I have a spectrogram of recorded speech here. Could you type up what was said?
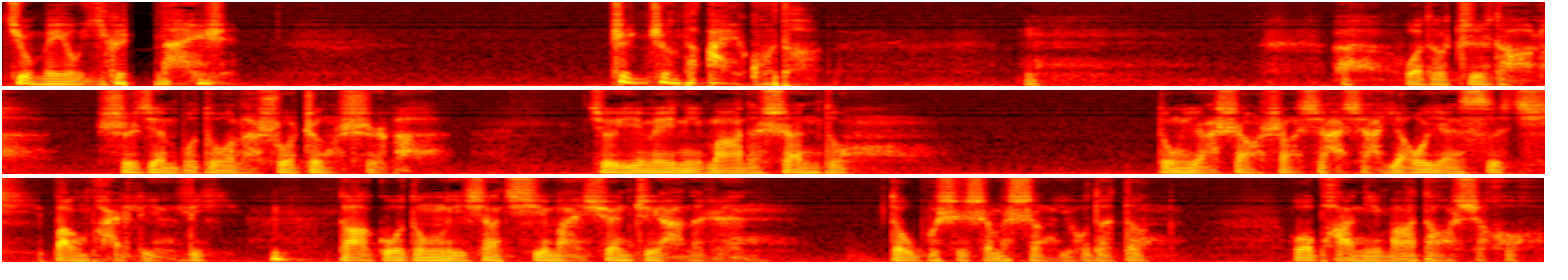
就没有一个男人真正的爱过她。嗯，啊我都知道了，时间不多了，说正事吧。就因为你妈的煽动，东亚上上下下谣言四起，帮派林立，大股东里像齐满轩这样的人，都不是什么省油的灯。我怕你妈到时候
